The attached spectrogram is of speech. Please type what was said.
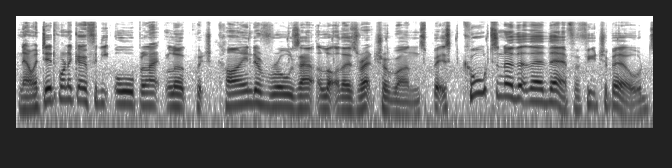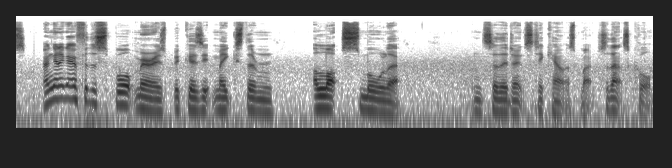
Now I did want to go for the all black look which kind of rules out a lot of those retro ones but it's cool to know that they're there for future builds. I'm going to go for the sport mirrors because it makes them a lot smaller and so they don't stick out as much, so that's cool.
